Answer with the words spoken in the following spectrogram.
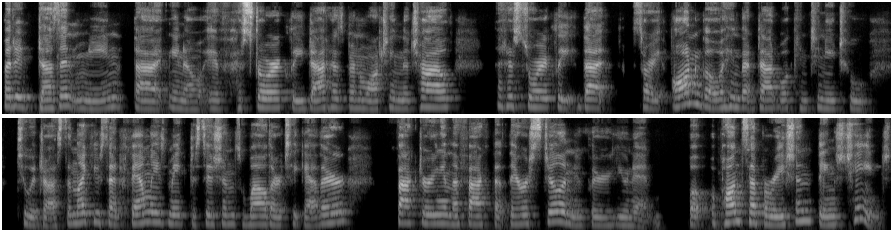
but it doesn't mean that, you know, if historically dad has been watching the child, that historically, that, sorry, ongoing, that dad will continue to to adjust. And like you said, families make decisions while they're together factoring in the fact that they're still a nuclear unit but upon separation things change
